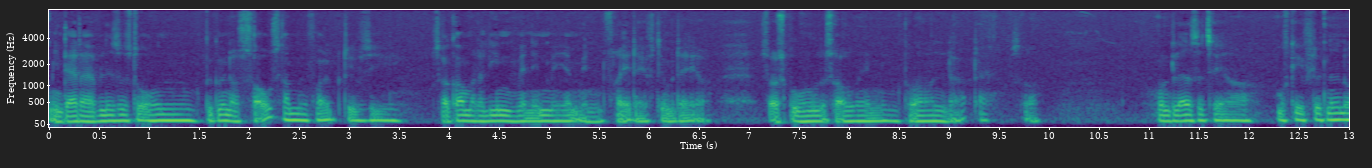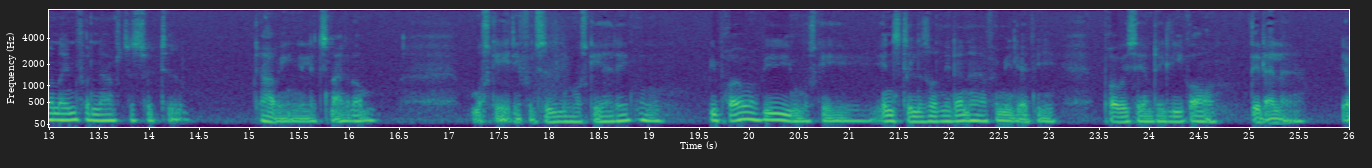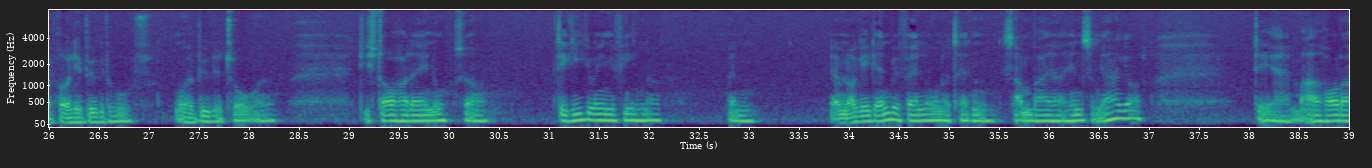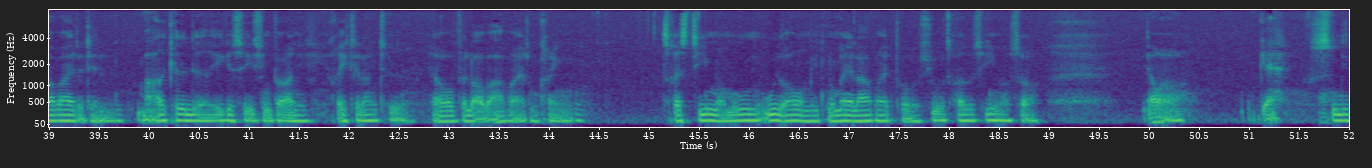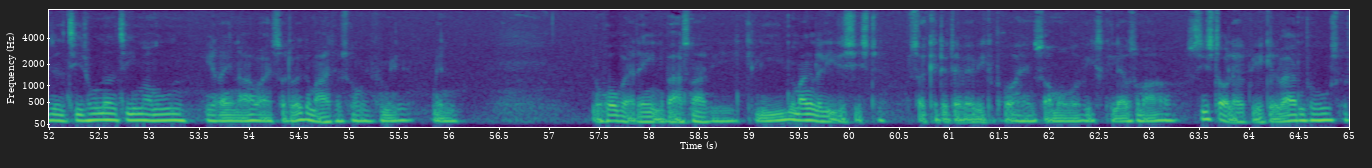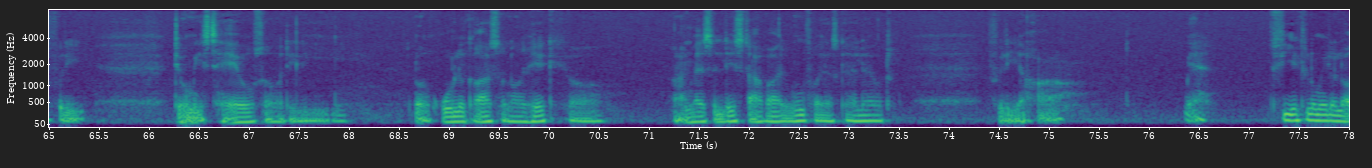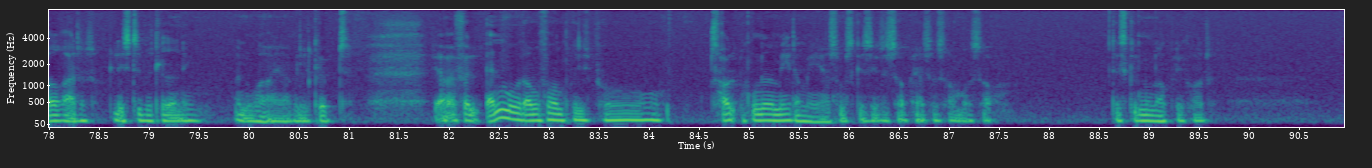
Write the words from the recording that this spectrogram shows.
Min datter er blevet så stor, hun begynder at sove sammen med folk. Det vil sige, så kommer der lige en veninde med hjem en fredag eftermiddag, og så skulle hun ud og sove med hende på en lørdag. Så hun glæder sig til at måske flytte ned under inden for den nærmeste stykke tid. Det har vi egentlig lidt snakket om. Måske er det for tidligt, måske er det ikke, men vi prøver. Vi er måske indstillet sådan i den her familie, at vi prøver at se, om det lige går. Det er Jeg prøver lige at bygge et hus. Nu har jeg bygget to, og de står her der endnu, så det gik jo egentlig fint nok. Men jeg vil nok ikke anbefale nogen at tage den samme vej herhen, som jeg har gjort. Det er meget hårdt arbejde. Det er meget kedeligt at ikke se sine børn i rigtig lang tid. Jeg har vel op arbejde omkring 60 timer om ugen, ud over mit normale arbejde på 37 timer, så jeg var, ja, snittet tit 100 timer om ugen i ren arbejde, så det var ikke meget, jeg så min familie. Men nu håber jeg at det egentlig bare snart, vi kan lige... Vi mangler lige det sidste. Så kan det da være, at vi kan prøve at have en sommer, hvor vi ikke skal lave så meget. Sidste år lavede vi ikke alverden på huset, fordi det var mest have, så var det lige noget rullegræs og noget hæk, og jeg har en masse listearbejde udenfor, jeg skal have lavet. Fordi jeg har, ja, 4 km lodret listebeklædning, og nu har jeg vel købt, jeg har i hvert fald anmodet om at få en pris på 1200 meter mere, som skal sættes op her til sommer, så det skal nu nok blive godt.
